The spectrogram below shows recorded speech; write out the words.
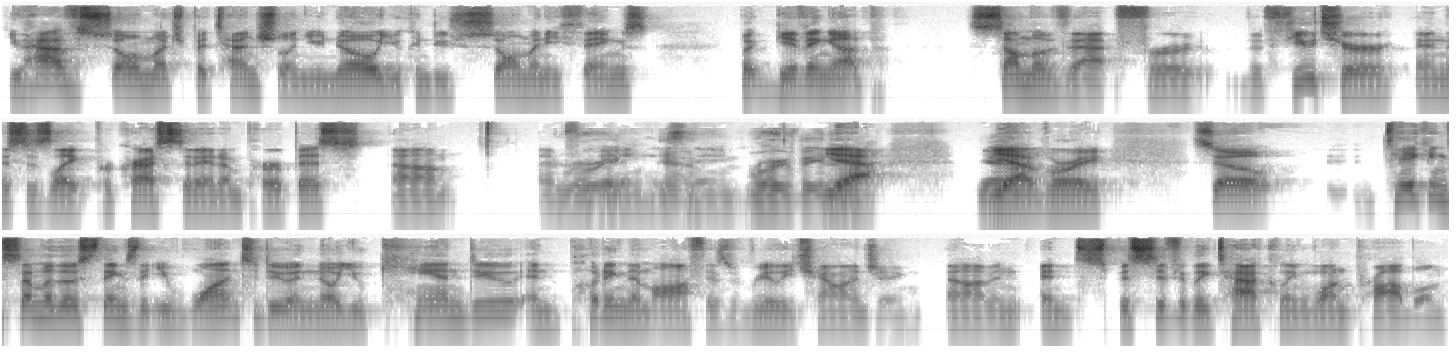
you have so much potential and you know you can do so many things, but giving up some of that for the future, and this is like procrastinate on purpose. Um, I'm Rory, forgetting his yeah. name. Rory Vaden. Yeah. Yeah. yeah, Rory. So taking some of those things that you want to do and know you can do and putting them off is really challenging um, and, and specifically tackling one problem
